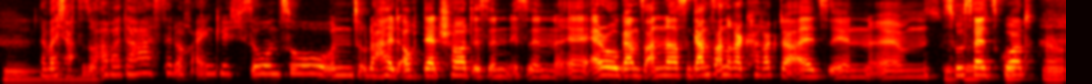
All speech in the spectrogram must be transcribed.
Hm. Weil ich dachte so, aber da ist der doch eigentlich so und so. Und, oder halt auch Deadshot ist in, ist in äh, Arrow ganz anders, ein ganz anderer Charakter als in ähm, Suicide Squad. Ja.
